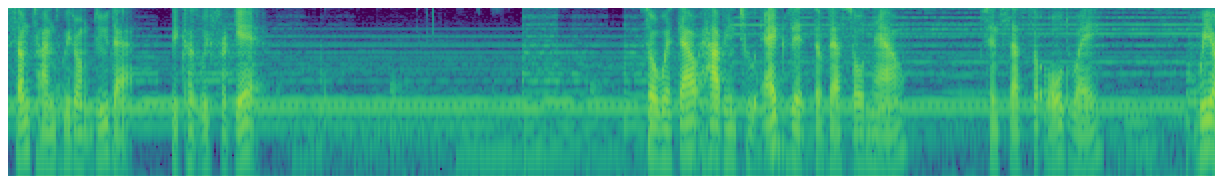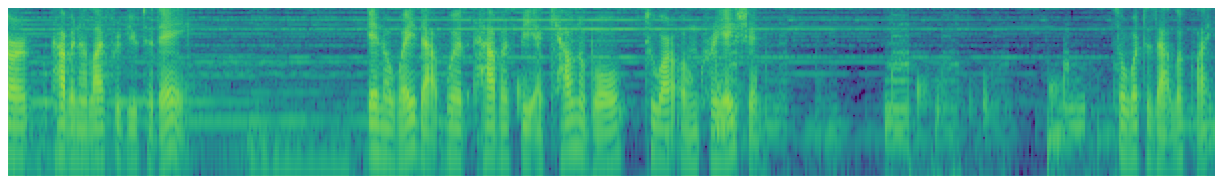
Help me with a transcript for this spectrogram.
Sometimes we don't do that because we forget. So, without having to exit the vessel now, since that's the old way, we are having a life review today in a way that would have us be accountable to our own creation. So, what does that look like?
